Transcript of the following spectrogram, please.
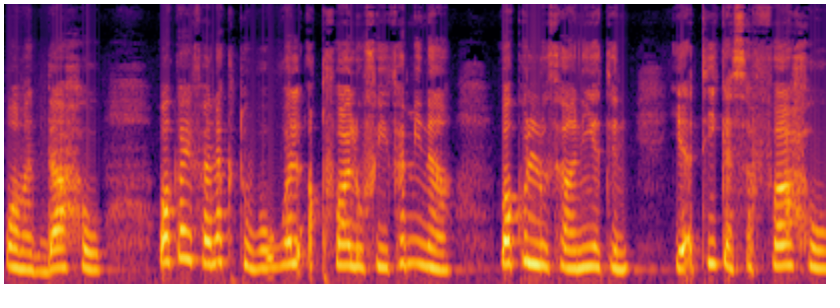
ومداح؟ وكيف نكتب والأقفال في فمنا؟ وكل ثانية يأتيك سفاح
